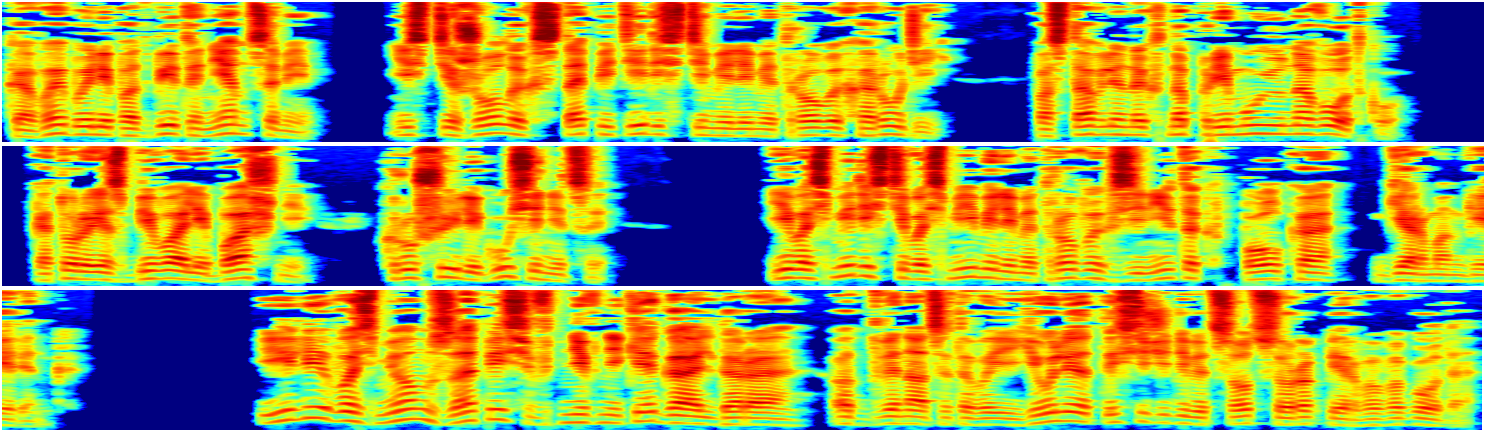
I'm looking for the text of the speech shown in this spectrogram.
КВ были подбиты немцами из тяжелых 150 миллиметровых орудий, поставленных на прямую наводку, которые сбивали башни, крушили гусеницы, и 88 миллиметровых зениток полка Герман Геринг. Или возьмем запись в дневнике Гальдера от 12 июля 1941 года.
